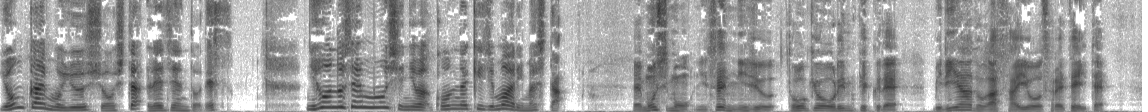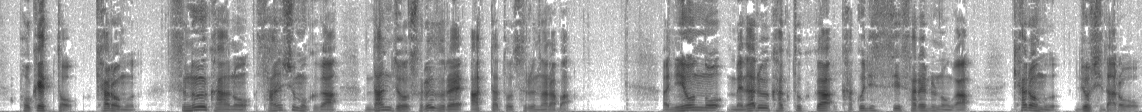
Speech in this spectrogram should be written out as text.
4回も優勝したレジェンドです。日本の専門誌にはこんな記事もありました。えもしも2020東京オリンピックでビリヤードが採用されていて、ポケット、キャロム、スヌーカーの3種目が男女それぞれあったとするならば、日本のメダル獲得が確実視されるのがキャロム女子だろ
